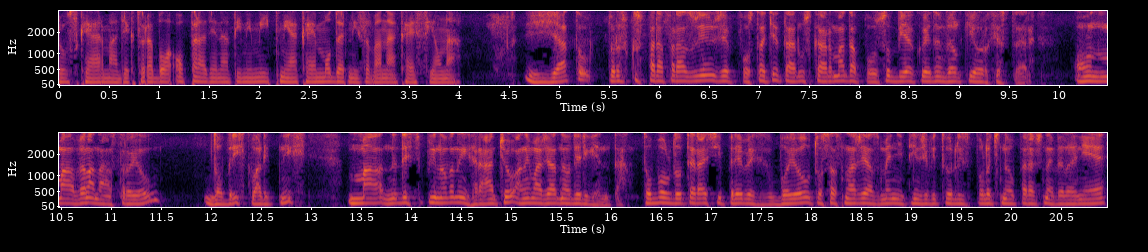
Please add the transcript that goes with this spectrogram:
ruskej armáde, ktorá bola opradená tými mýtmi, aká je modernizovaná, aká je silná? Ja to trošku sparafrazujem, že v podstate tá ruská armáda pôsobí ako jeden veľký orchester. On má veľa nástrojov, dobrých, kvalitných, má nedisciplinovaných hráčov a nemá žiadneho dirigenta. To bol doterajší priebeh bojov, to sa snažia zmeniť tým, že vytvorili spoločné operačné velenie,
